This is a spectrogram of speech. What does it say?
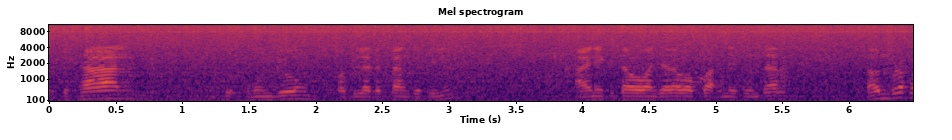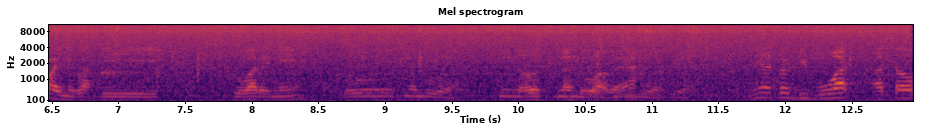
berkesan untuk pengunjung apabila datang ke sini. Ah, ini kita wawancara Bapak ini sebentar. Tahun berapa ini Pak di keluar ini? Tahun 92. Tahun 92 Pak ya? ya. Ini atau dibuat atau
